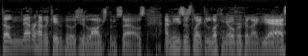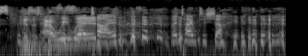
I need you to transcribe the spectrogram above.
they'll never have the capability to launch themselves, and he's just like looking over, being like, "Yes, this is how we It's win." My time. My time to shine.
